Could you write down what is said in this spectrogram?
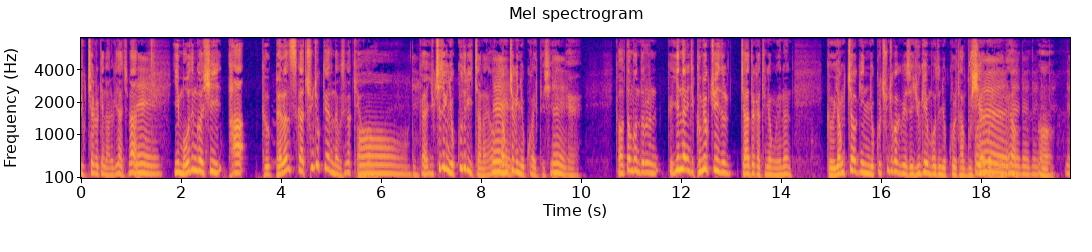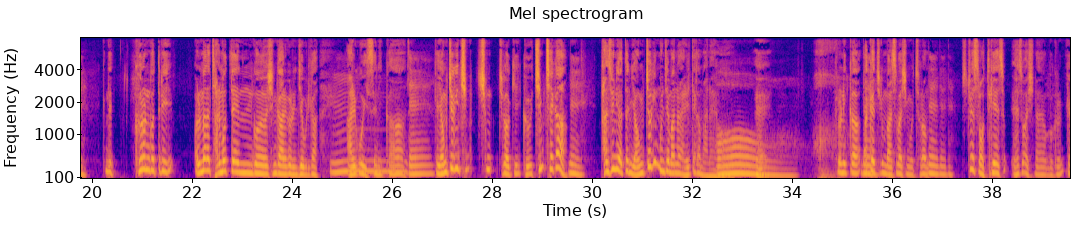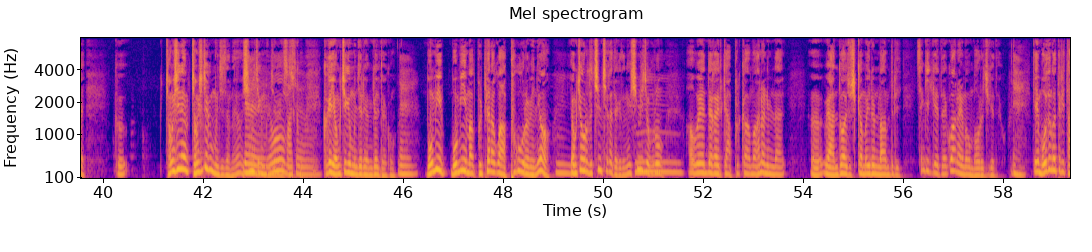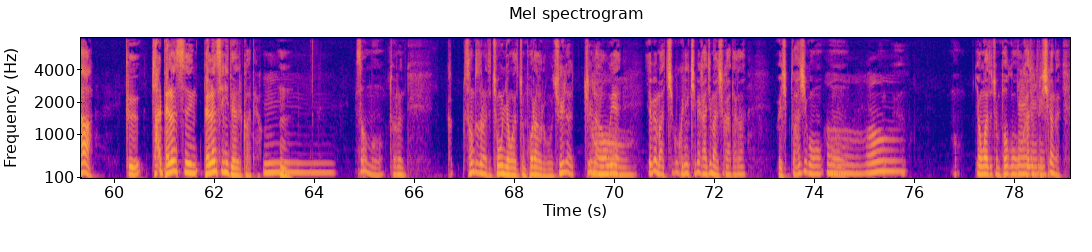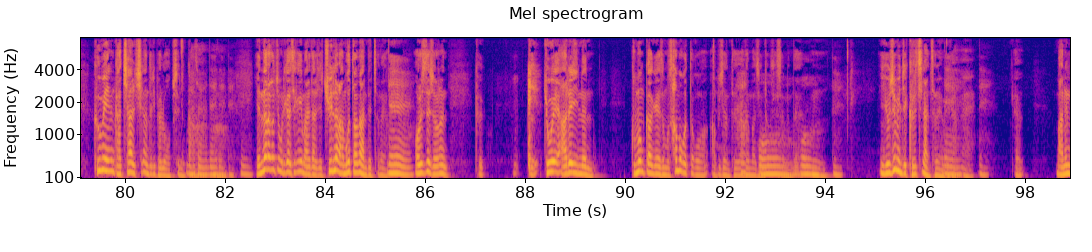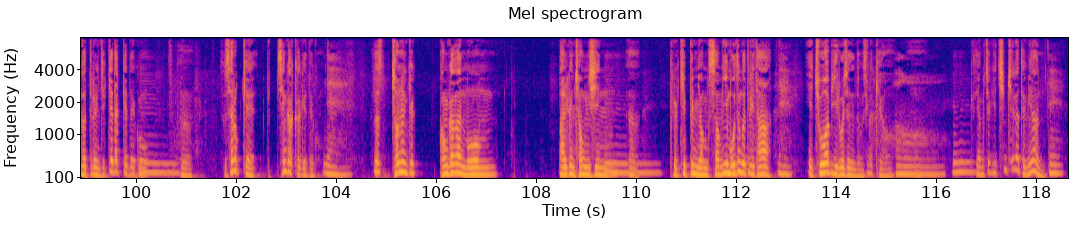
육체로 이렇게 나누기도 하지만 네. 이 모든 것이 다 그 밸런스가 충족돼야 된다고 생각해요. 어, 네. 그러니까 육체적인 욕구들이 있잖아요. 네. 영적인 욕구가 있듯이. 네. 예. 그러니까 어떤 분들은 그 옛날에 이제 금욕주의자들 같은 경우에는 그 영적인 욕구를 충족하기 위해서 육의 모든 욕구를 다 무시해버리잖아요. 어. 네. 근데 그런 것들이 얼마나 잘못된 것인가 하는 걸 이제 우리가 음, 알고 있으니까. 네, 그러니까 영적인 침, 침, 저기 그 침체가 네. 단순히 어떤 영적인 문제만은 아닐 때가 많아요. 어, 네. 그러니까 네. 아까 지금 말씀하신 것처럼 네, 네, 네. 스트레스를 어떻게 해소, 해소하시나요? 뭐 그러니까 그 정신의 정신적인 문제잖아요. 심리적인 문제가 어, 있을 수 있고 맞아요. 그게 영적인 문제로 연결되고 네. 몸이 몸이 막 불편하고 아프고 그러면요 음. 영적으로도 침체가 되거든요. 심리적으로 음. 아, 왜 내가 이렇게 아플까? 뭐 하나님 날왜안 도와주실까? 뭐 이런 마음들이 생기게 되고 하나님하고 멀어지게 되고 네. 그이 모든 것들이 다 그 잘 밸런싱 밸런싱이 돼야 될 것 같아요. 음. 그래서 뭐 저는 각 성도들한테 좋은 영화도 좀 보라 그러고 주일날 주일날 어. 오후에 예배 마치고 그냥 집에 가지 마시고 가다가 외식도 하시고 어. 어, 어. 영화도 좀 보고 네, 가족들이 네, 네. 시간 가. 그 외에는 같이 할 시간들이 별로 없으니까. 맞아요. 네, 어. 네, 네. 음. 옛날하고는 좀 우리가 생각이 많이 다르죠. 주일날 아무것도 하면 안 됐잖아요. 네. 어렸을 때 저는 그, 그 교회 아래에 있는 구멍가게에서 뭐 사 먹었다고 아버지한테 야단 맞은 적도 오, 있었는데 오, 음. 네. 요즘은 이제 그렇진 않잖아요. 우리가. 네. 예. 네. 그러니까 많은 것들을 이제 깨닫게 되고 음. 어, 새롭게 생각하게 되고 네. 그래서 저는 이렇게 건강한 몸, 맑은 정신, 음. 어, 그리고 깊은 영성 이 모든 것들이 다 네. 이 조합이 이루어져야 된다고 생각해요. 어. 음. 그래서 영적인 침체가 되면 네.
